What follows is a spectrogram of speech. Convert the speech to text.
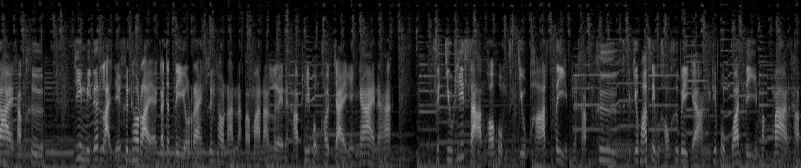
ได้ครับ คือยิ่งมีเลือดไหลเยอะขึ้นเท่าไหร่ก็จะตีแรงขึ้นเท่านั้นอะประมาณนั้นเลยนะครับ ที่ผมเข้าใจง่าย ๆ นะฮะ สกิลที่ 3เขาผมสกิลพาสซีฟนะครับคือสกิลพาสซีฟของเขาคือเป็นอีกอย่างที่ผมว่าดีมากๆนะครับ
